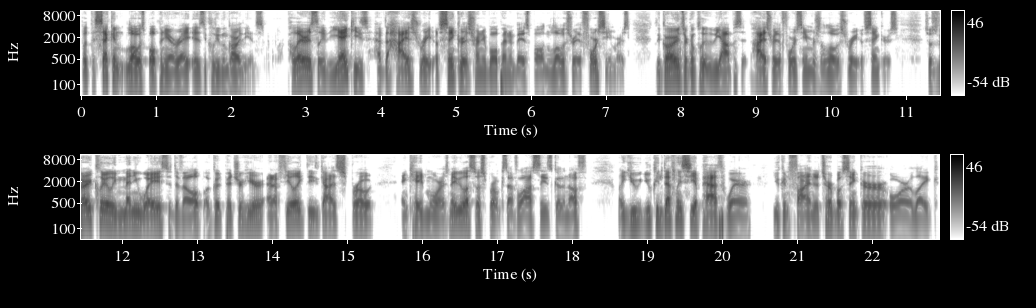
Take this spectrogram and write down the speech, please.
But the second lowest bullpen ERA is the Cleveland Guardians. Hilariously, the Yankees have the highest rate of sinkers for any bullpen in baseball and the lowest rate of four seamers. The Guardians are completely the opposite. Highest rate of four seamers, the lowest rate of sinkers. So it's very clearly many ways to develop a good pitcher here. And I feel like these guys, Sproat and Kade Morris, maybe less so Sproat because that velocity is good enough. Like you, you can definitely see a path where you can find a turbo sinker or like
